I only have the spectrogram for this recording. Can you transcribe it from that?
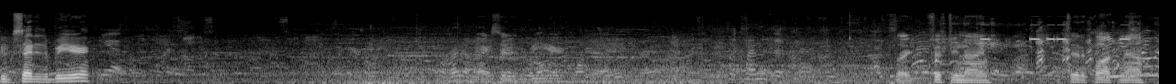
You excited to be here? Yes. Excited to be here. What time is it? It's like 59. It's 8 o'clock now.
